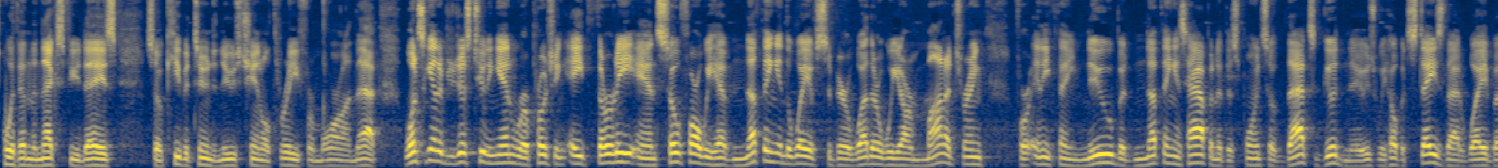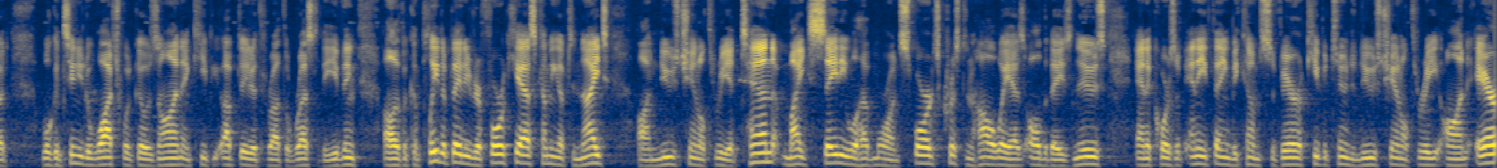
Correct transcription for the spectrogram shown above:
within the next few days. So keep it tuned to News Channel 3 for more on that. Once again, if you're just tuning in, we're approaching 8:30 and so far we have nothing in the way of severe weather. We are monitoring for anything new, but nothing has happened at this point, so that's good news. We hope it stays that way, but we'll continue to watch what goes on and keep you updated throughout the rest of the evening. I'll have a complete update of your forecast coming up tonight on News Channel 3 at 10. Mike Sadie will have more on sports. Kristen Holloway has all the day's news, and of course, if anything becomes severe, keep it tuned to News Channel 3 on air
